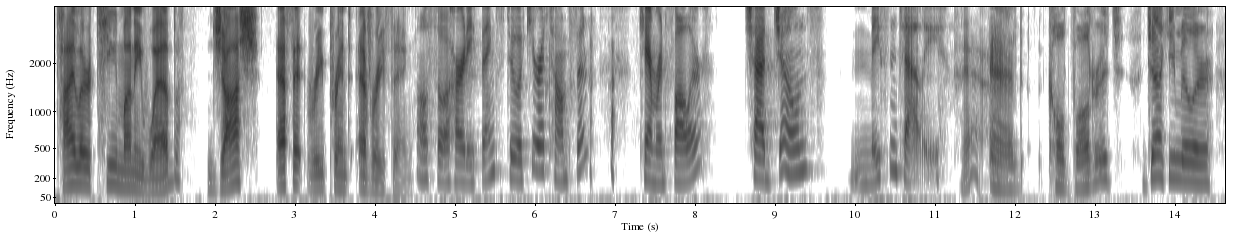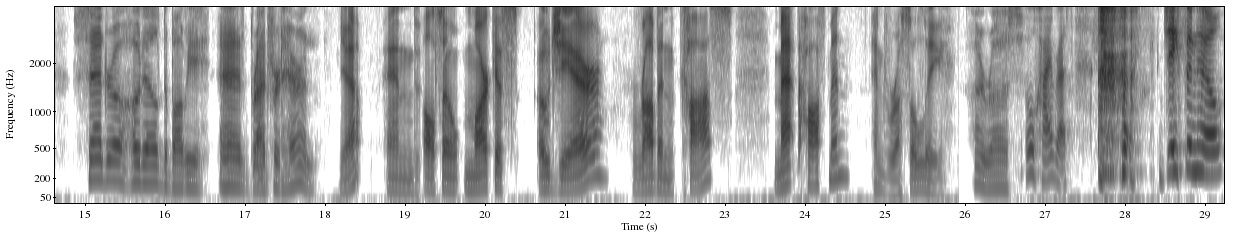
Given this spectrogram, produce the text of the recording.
Tyler T Money Webb, Josh Effett Reprint Everything. also, a hearty thanks to Akira Thompson, Cameron Faller, Chad Jones, Mason Talley. Yeah. And Colt Baldridge, Jackie Miller, Sandra Hodel DeBobby, and Bradford Heron. Yeah. And also Marcus Ogier, Robin Koss, Matt Hoffman, and Russell Lee. Hi Russ. Oh, hi, Russ. Jason Hill,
